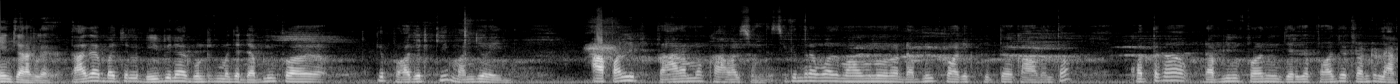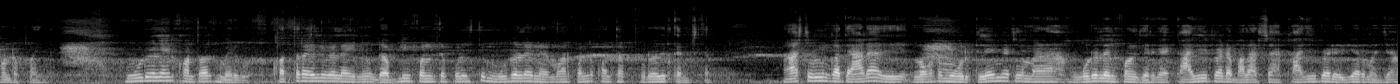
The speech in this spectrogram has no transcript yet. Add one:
ఏం జరగలేదు. తాజా బడ్జెట్లో బీబీనగర్ గుంటూరు మధ్య డబ్లింగ్ ప్రాజెక్ట్కి ప్రాజెక్ట్కి మంజూరైంది. ఆ పనులు ఇప్పుడు ప్రారంభం కావాల్సి ఉంది. సికింద్రాబాద్ మామూలు డబ్లింగ్ ప్రాజెక్ట్ పూర్తిగా కావడంతో కొత్తగా డబ్లింగ్ ప్రాజెక్ట్ జరిగే ప్రాజెక్టులు అంటూ లేకుండా పోయింది. మూడో లైన్ కొంతవరకు మెరుగు. కొత్త రైల్వే లైన్ డబ్లింగ్ పనులతో పోలిస్తే మూడో లైన్ నిర్మాణ పనులు కొంత పురోగతి కనిపిస్తుంది రాష్ట్రంలో గత ఏడాది నూట మూడు కిలోమీటర్ల మేర మూడో లైన్ పనులు జరిగాయి. కాజీపేట బలార్ష కాజీపేట విజయాల మధ్య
